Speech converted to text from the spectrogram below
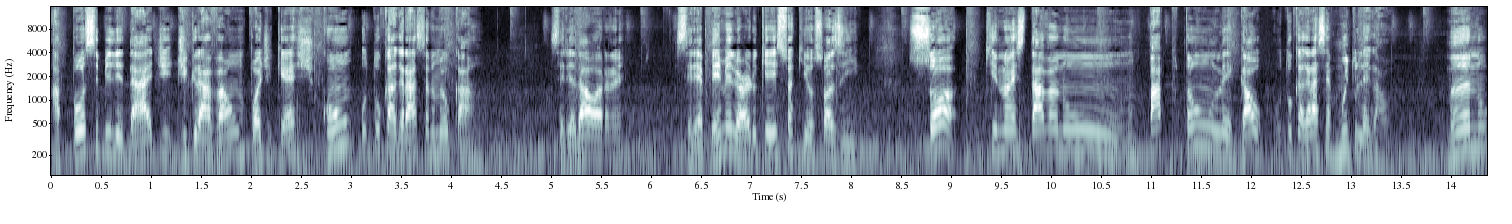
a possibilidade de gravar um podcast com o Tuca Graça no meu carro. Seria da hora, né? Seria bem melhor do que isso aqui, eu sozinho. Só que nós estava num, num papo tão legal. O Tuca Graça é muito legal. Mano,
